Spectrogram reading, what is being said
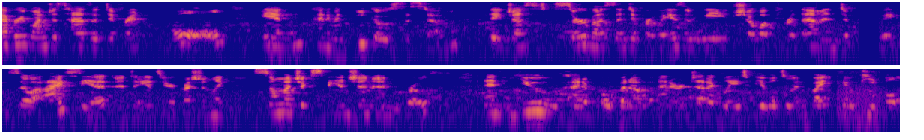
everyone just has a different role in kind of an ecosystem. They just serve us in different ways and we show up for them in different ways. So I see it, and to answer your question, like so much expansion and growth. And you kind of open up energetically to be able to invite new people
